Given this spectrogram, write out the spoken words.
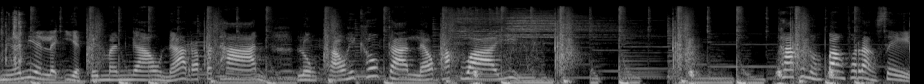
เนื้อเนียนละเอียดเป็นมันเงา น่ารับประทาน ลงเคล้าให้เข้ากันแล้วพักไว้ทาขนมปังฝรั่งเศส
